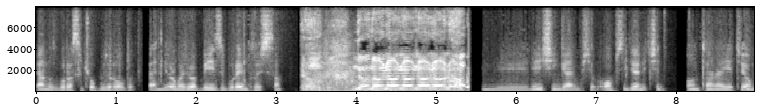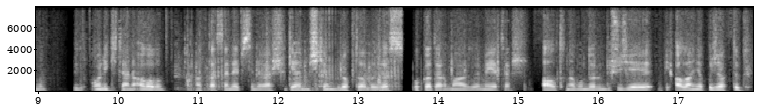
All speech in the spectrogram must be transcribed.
Yalnız burası çok güzel oldu. Ben diyorum acaba base'i buraya mı taşısam? No no no no no no no. Şimdi ne için gelmişim? Obsidyen için. 10 tane yetiyor mu? Biz 12 tane alalım. Hatta sen hepsini ver. Gelmişken blok da alacağız. Bu kadar malzeme yeter. Altına bunların düşeceği bir alan yapacaktık.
